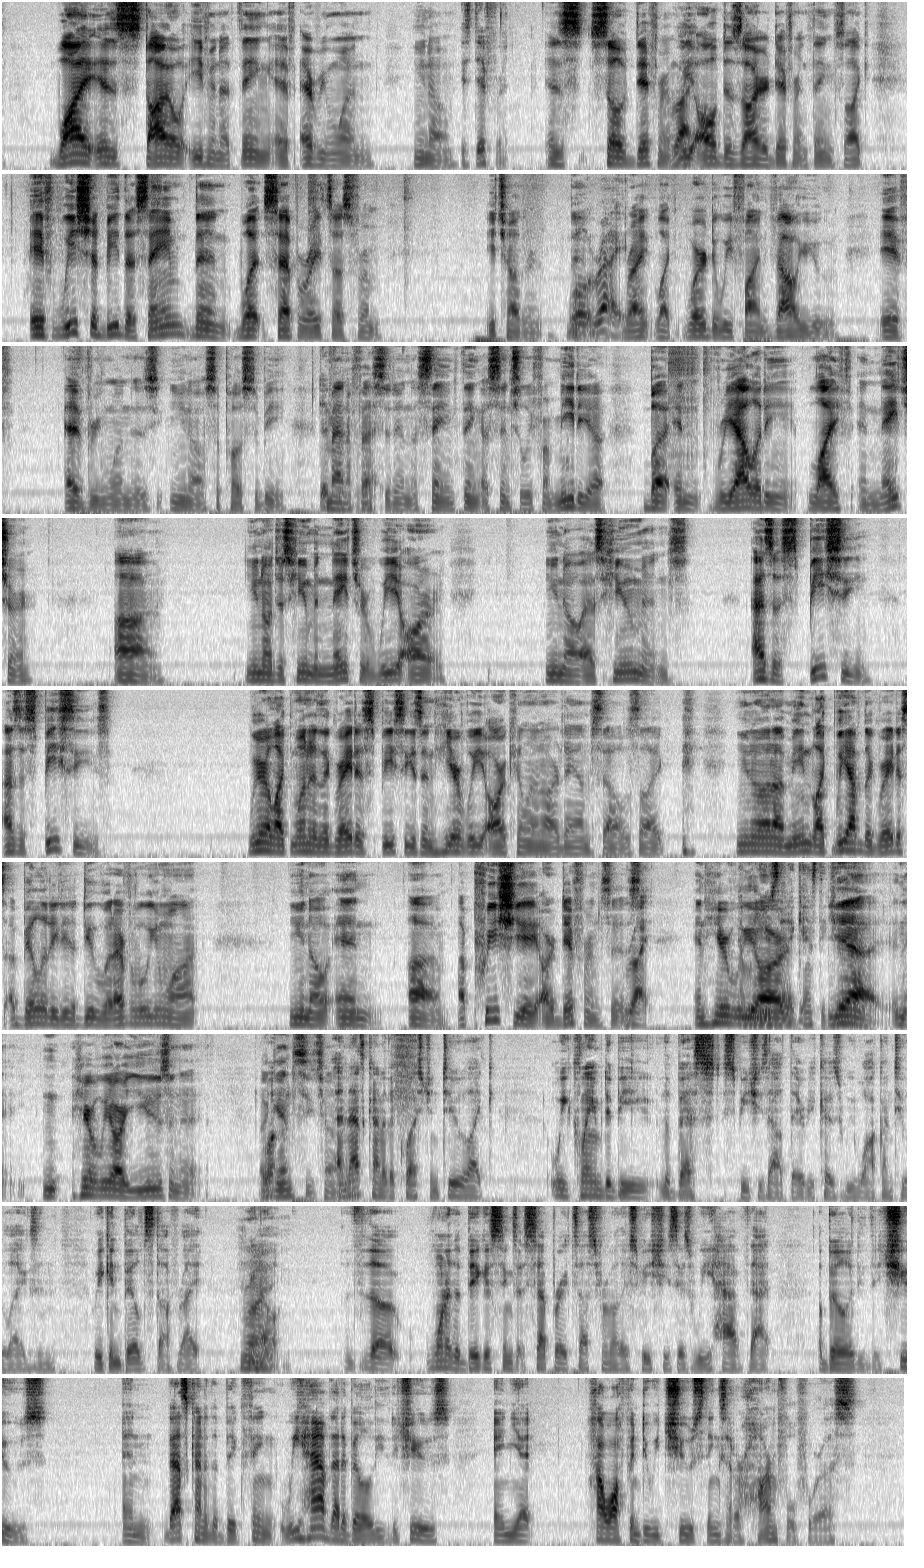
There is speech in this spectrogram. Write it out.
why is style even a thing if everyone you know is different. is so different? Right. we all desire different things. Like if we should be the same then what separates us from each other then, Well, right. right? Like where do we find value if everyone is you know supposed to be Different, manifested in the same thing essentially from media but in reality life and nature uh you know just human nature we are you know as humans as a species as a species we are like one of the greatest species and here we are killing our damn selves like you know what i mean? Like we have the greatest ability to do whatever we want you know and uh appreciate our differences. Right. And here And we, we use are that against each yeah other. and, and here we are using it Well, against each other. and that's kind of the question too like we claim to be the best species out there because we walk on two legs and we can build stuff right? Right you know, the one of the biggest things that separates us from other species is we have that ability to choose. And that's kind of the big thing. We have that ability to choose and yet how often do we choose things that are harmful for us?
